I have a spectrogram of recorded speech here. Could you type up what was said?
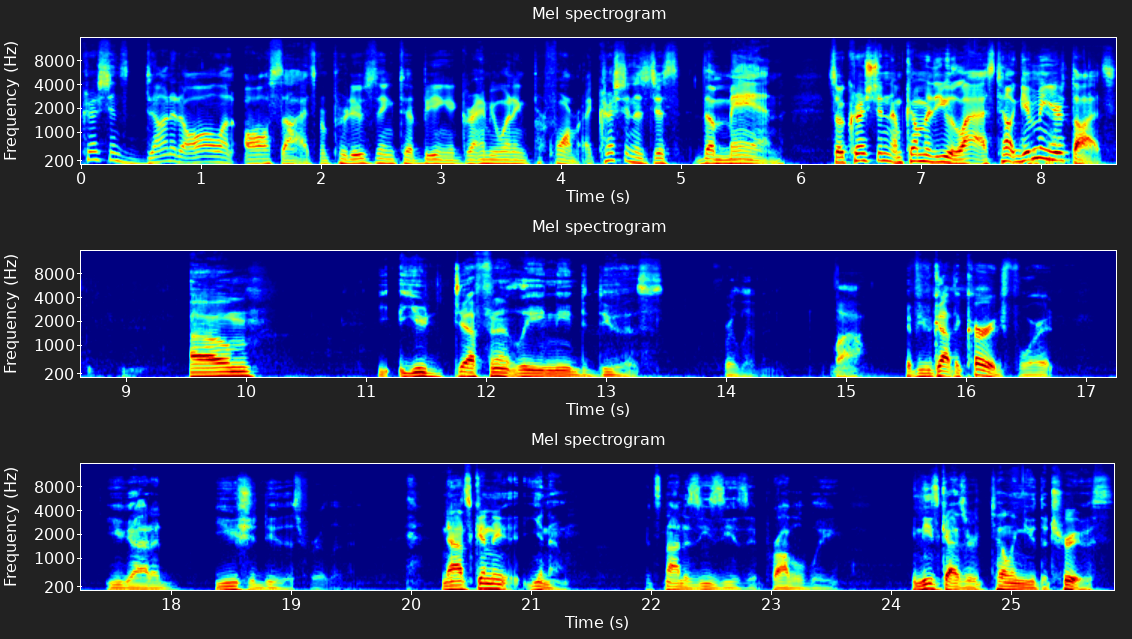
Christian's done it all on all sides, from producing to being a Grammy-winning performer. Christian is just the man. So, Christian, I'm coming to you last. Tell, give me your thoughts. Um, you definitely need to do this for a living. Wow. If you've got the courage for it, you gotta, you should do this for a living. Now it's gonna, you know, it's not as easy as it probably. And these guys are telling you the truth,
